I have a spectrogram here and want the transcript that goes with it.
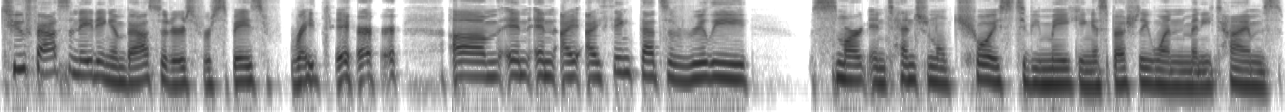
two fascinating ambassadors for space right there, um, and and I I think that's a really smart intentional choice to be making, especially when many times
